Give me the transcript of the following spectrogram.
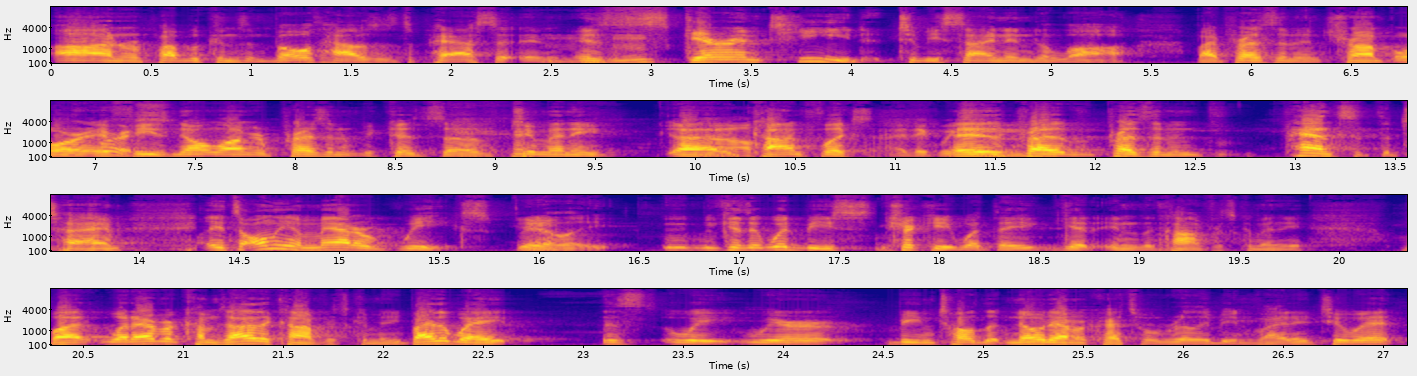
on Republicans in both houses to pass it and Mm-hmm. is guaranteed to be signed into law by President Trump or if he's no longer president because of too many uh, Well, conflicts. I think we uh, can- Pre- President Pence at the time. It's only a matter of weeks, really, because it would be tricky what they get in the conference committee. But whatever comes out of the conference committee, by the way, this, we, we're being told that no Democrats will really be invited to it.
